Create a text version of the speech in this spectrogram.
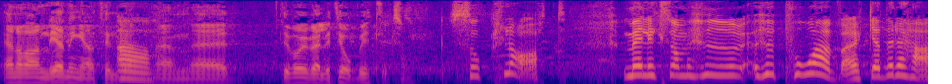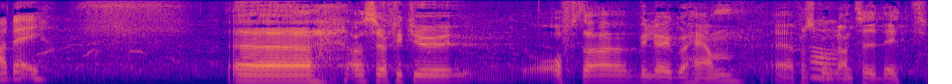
en av anledningarna till det, Ja. men eh, det var ju väldigt jobbigt liksom. Såklart. Men liksom hur, hur påverkade det här dig? Alltså jag fick ju, ofta ville jag ju gå hem från skolan tidigt.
